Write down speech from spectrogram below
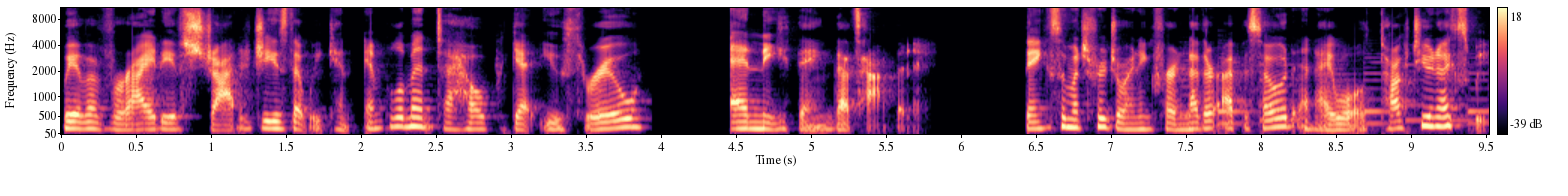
We have a variety of strategies that we can implement to help get you through anything that's happening. Thanks so much for joining for another episode, and I will talk to you next week.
